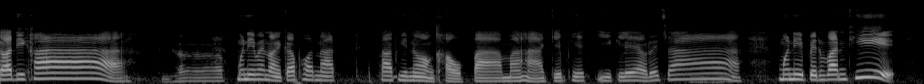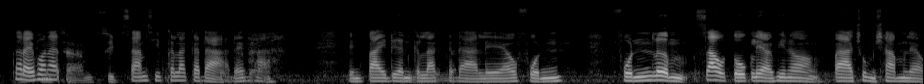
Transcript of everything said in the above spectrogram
สวัสดีค่ะดีครับมื่อนี้แม่หน่อยก็พอนัดพาพี่น้องเขาป่ามาหาเก็บเห็ดอีกแล้วเด้วยจ้ามื่อนี้เป็นวันที่เท่าไหร่พ่อนัด สามสิบ สามสิบกรกฎาได้อค่ะ เป็นปลายเดือนกรกฎาแล้ว ฝน ฝนเริ่มเศร้าตกแล้วพี่น้อง ปลาชุ่มช่ำแล้ว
